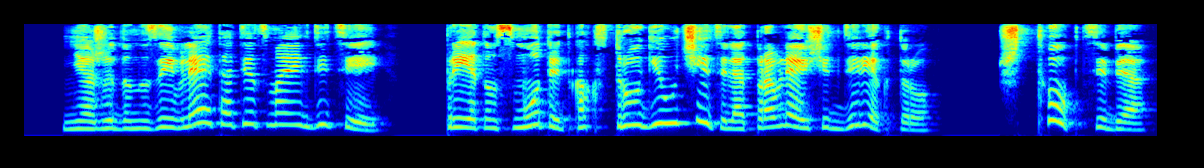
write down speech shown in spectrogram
— неожиданно заявляет отец моих детей. При этом смотрит, как строгий учитель, отправляющий к директору. «Чтоб тебя!»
